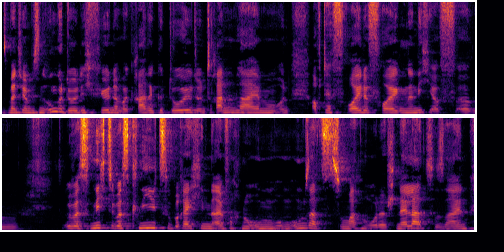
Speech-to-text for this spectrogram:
uns manchmal ein bisschen ungeduldig fühlen, aber gerade Geduld und dranbleiben und auch der Freude folgen, ne? nicht auf ähm, übers, nichts übers Knie zu brechen, einfach nur um, um Umsatz zu machen oder schneller zu sein.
